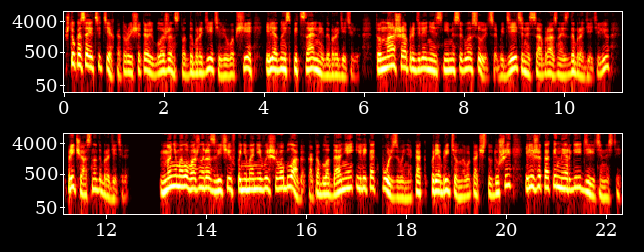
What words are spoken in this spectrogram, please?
Что касается тех, которые считают блаженство добродетелью вообще или одной специальной добродетелью, то наше определение с ними согласуется, ибо деятельность, сообразная с добродетелью, причастна добродетели. Но немаловажно различие в понимании высшего блага, как обладания или как пользования, как приобретенного качества души или же как энергии деятельности.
